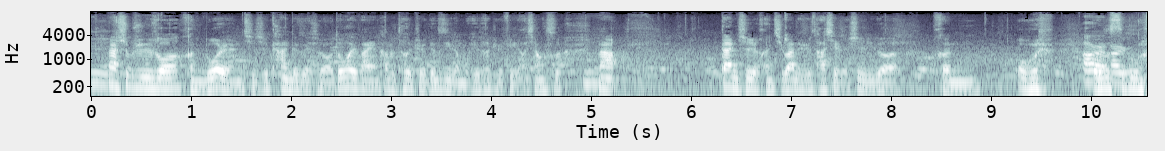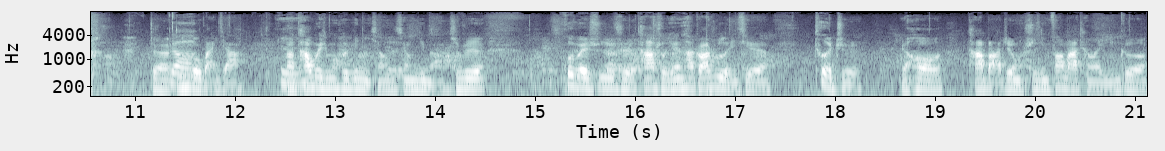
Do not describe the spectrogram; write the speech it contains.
嗯那是不是说很多人其实看这个时候都会发现他的特质跟自己的某些特质比较相似？嗯那但是很奇怪的是，他写的是一个很 old school 的英国管家。那嗯他为什么会跟你相相近呢？是不是会不会是就是他首先他抓住了一些特质，然后他把这种事情放大成了一个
